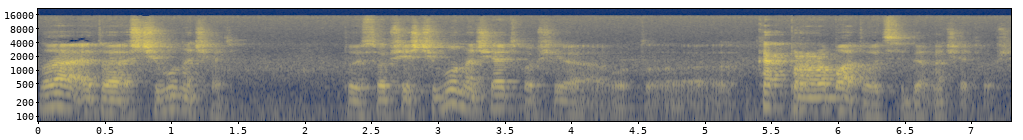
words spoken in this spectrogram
Да, это с чего начать? То есть вообще с чего начать вообще, вот, э, как прорабатывать себя начать вообще?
